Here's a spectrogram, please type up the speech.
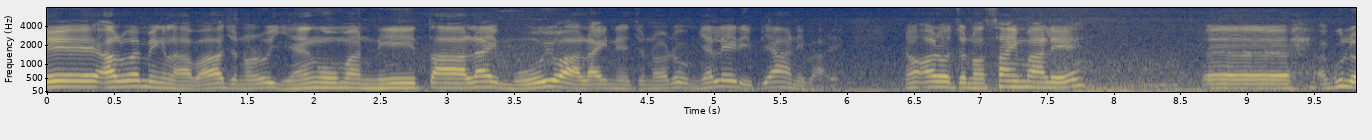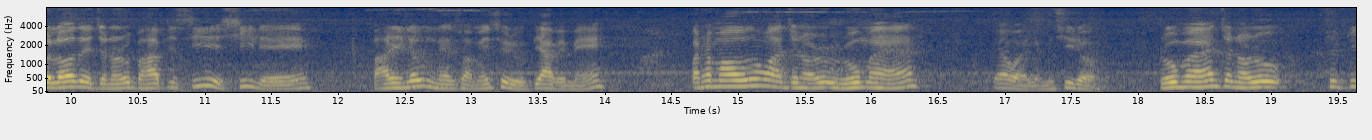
အဲအားလုံးပဲမင်္ဂလာပါကျွန်တော်တို့ရန်ကုန်မှာနေတာလိုက်မိုးရွာလိုက်နဲ့ကျွန်တော်တို့မျက်လဲတွေပြနေပါတယ်เนาะအဲ့တော့ကျွန်တော်ဆိုင်မှာလဲအဲအခုလောလောဆယ်ကျွန်တော်တို့ဘာပစ္စည်းတွေရှိလဲဘာတွေလုပ်နေလဲဆိုတာမိတ်ဆွေတို့ပြပေးမယ်ပထမဆုံးကကျွန်တော်တို့ Roman ပြပါလေမရှိတော့ Roman ကျွန်တော်တို့51.2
